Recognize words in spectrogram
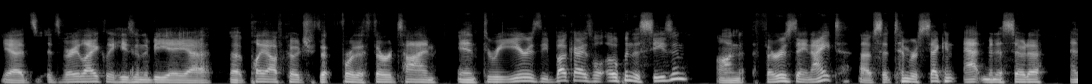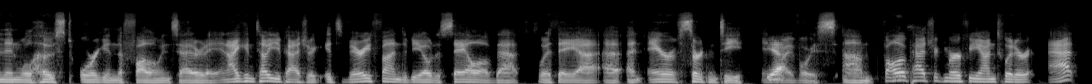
Yeah, it's it's very likely he's going to be a, uh, a playoff coach for the third time in three years. The Buckeyes will open the season on Thursday night of September 2nd at Minnesota and then we'll host Oregon the following Saturday. And I can tell you, Patrick, it's very fun to be able to say all of that with a, uh, a an air of certainty in yeah. my voice. Um, follow Patrick Murphy on Twitter at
